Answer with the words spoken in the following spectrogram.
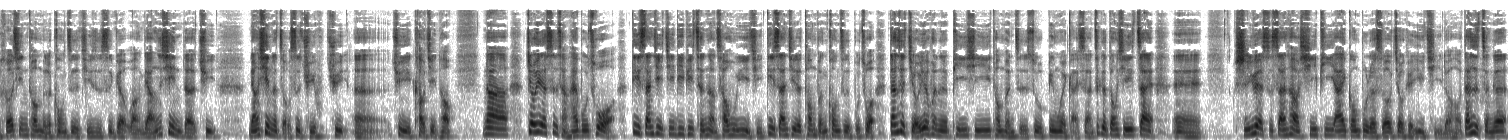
核心通膨的控制，其实是个往良性的去良性的走势去去呃去靠近哈。那就业市场还不错，第三季 GDP 成长超乎预期，第三季的通膨控制不错，但是九月份的 PCE 通膨指数并未改善，这个东西在呃十月十三号 CPI 公布的时候就可以预期了哈，但是整个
